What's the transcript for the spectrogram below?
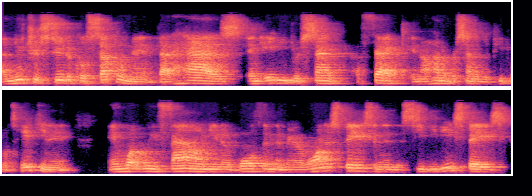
a nutraceutical supplement that has an 80% effect in 100% of the people taking it and what we found, you know, both in the marijuana space and in the CBD space,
